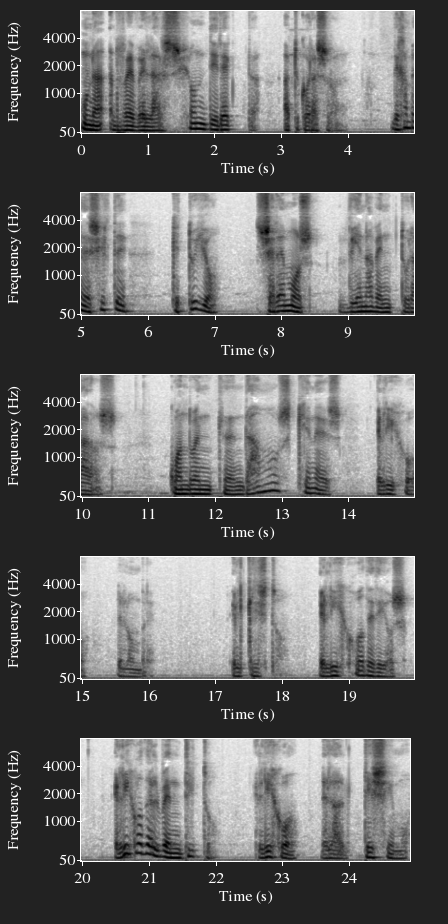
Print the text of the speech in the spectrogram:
una revelación directa a tu corazón. Déjame decirte que tú y yo seremos bienaventurados cuando entendamos quién es el Hijo del Hombre, el Cristo, el Hijo de Dios, el Hijo del bendito, el Hijo del Altísimo,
